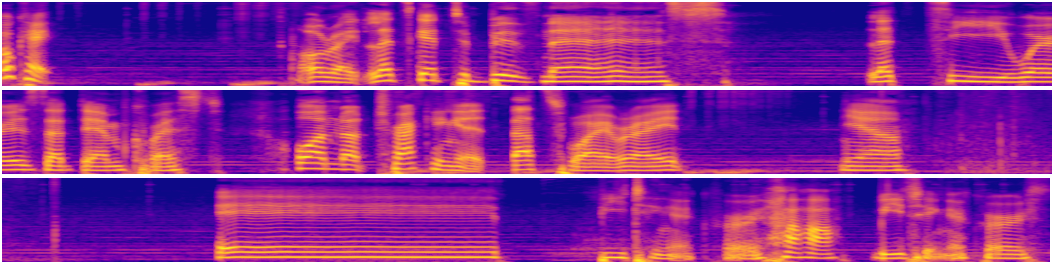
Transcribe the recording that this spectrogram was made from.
Okay. All right, let's get to business. Let's see, where is that damn quest? Oh, I'm not tracking it. That's why, right? Yeah. Eh, beating a curse. Haha, beating a curse.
